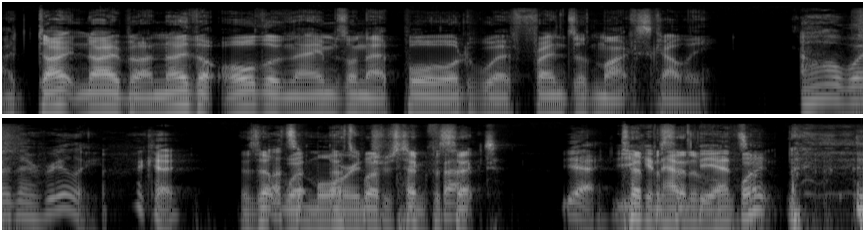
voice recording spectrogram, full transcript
I don't know, but I know that all the names on that board were friends of Mike Scully. Oh, were they really? Okay, Is that that's worth- a more interesting fact. Yeah, you 10% can have the answer.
